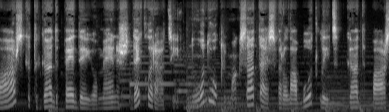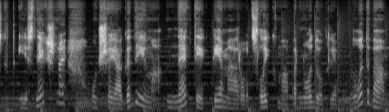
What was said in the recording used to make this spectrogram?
pārskata gada pēdējo mēnešu deklarāciju nodokļu maksātājs var labot līdz gada pārskata iesniegšanai, un šajā gadījumā netiek piemērots likumā par nodokļiem un nodevām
